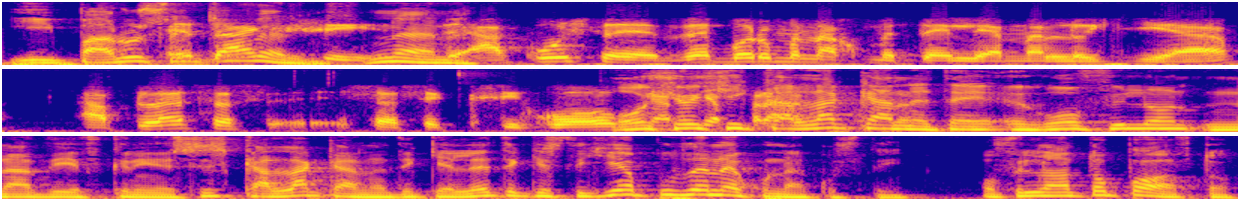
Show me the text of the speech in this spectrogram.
Η παρούσα κυβέρνηση. Ναι, ναι. Ακούστε, δεν μπορούμε να έχουμε τέλεια αναλογία. Απλά σας, σας εξηγώ Όχι, όχι, καλά κάνετε Εγώ οφείλω να διευκρινίσω Εσείς καλά κάνετε και λέτε και στοιχεία που δεν έχουν ακουστεί Οφείλω να το πω αυτό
